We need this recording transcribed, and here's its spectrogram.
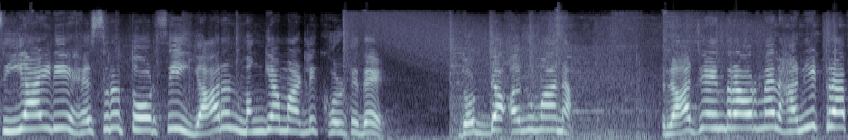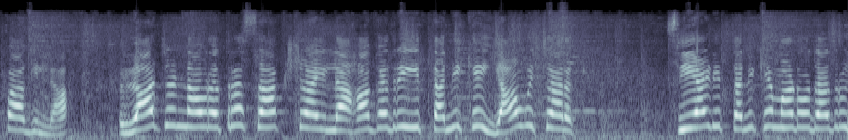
ಸಿಐಡಿ ಹೆಸರು ತೋರಿಸಿ ಯಾರನ್ನು ಮಂಗ್ಯ ಮಾಡ್ಲಿಕ್ಕೆ ಹೊರಟಿದೆ? ದೊಡ್ಡ ಅನುಮಾನ. ರಾಜೇಂದ್ರ ಅವ್ರ ಮೇಲೆ ಹನಿ ಟ್ರ್ಯಾಪ್ ಆಗಿಲ್ಲ ರಾಜಣ್ಣ ಅವ್ರ ಹತ್ರ ಸಾಕ್ಷ್ಯ ಇಲ್ಲ. ಹಾಗಾದ್ರೆ ಈ ತನಿಖೆ ಯಾವ ವಿಚಾರಕ್ಕೆ? ಸಿಐಡಿ ತನಿಖೆ ಮಾಡೋದಾದ್ರೂ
